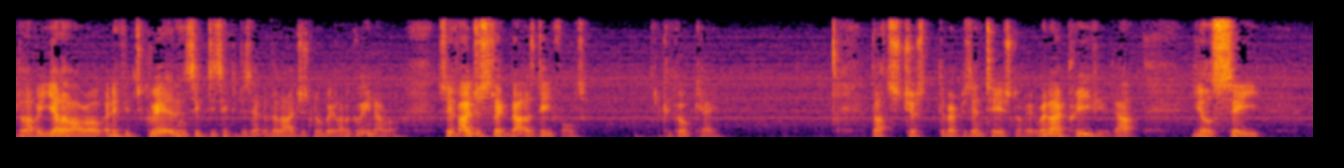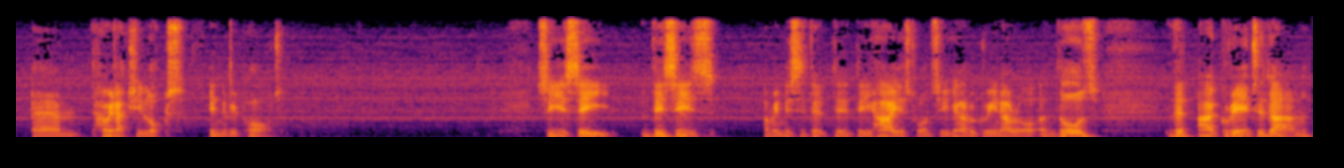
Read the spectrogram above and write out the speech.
it'll have a yellow arrow, and if it's greater than sixty six percent of the largest number, it'll have a green arrow. So if I just select that as default, click OK. That's just the representation of it. When I preview that, you'll see um, how it actually looks in the report. So you see, this is, I mean, this is the, the, the highest one, so you're going to have a green arrow, and those that are greater than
